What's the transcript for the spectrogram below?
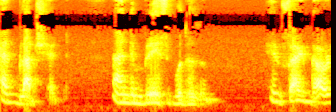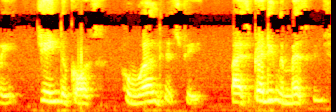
and bloodshed and embraced Buddhism. In fact, Dhauli changed the course of world history by spreading the message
